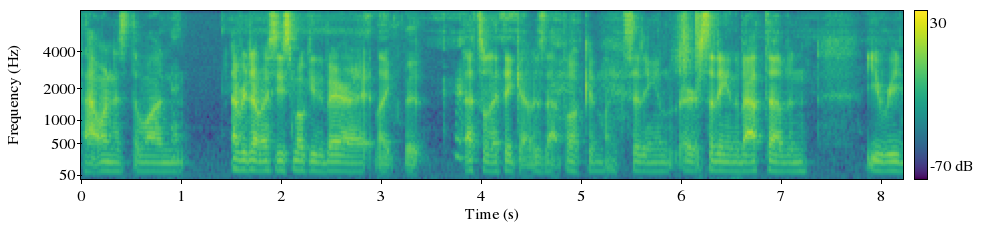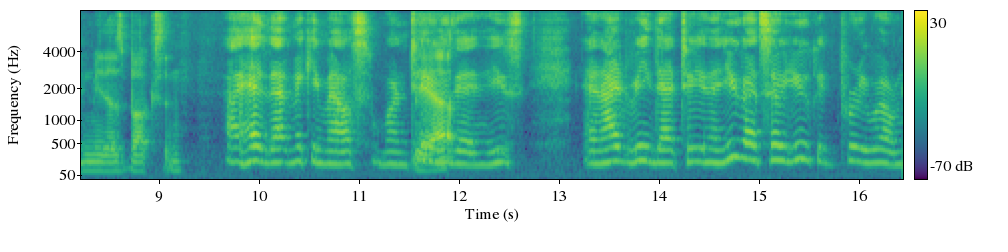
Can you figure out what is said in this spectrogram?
that one is the one. Every time I see Smokey the Bear, I like the, that's what I think of is that book and like sitting in or sitting in the bathtub and you reading me those books and I had that Mickey Mouse one too. Yeah. Then you, and I'd read that to you. And then you got so you could pretty well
